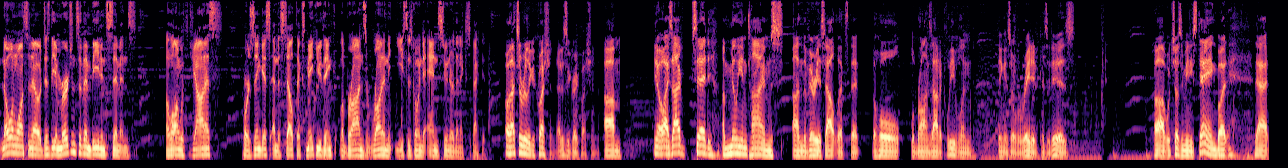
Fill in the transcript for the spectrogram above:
No one wants to know: Does the emergence of Embiid and Simmons, along with Giannis, Porzingis, and the Celtics, make you think LeBron's run in the East is going to end sooner than expected? Oh, that's a really good question. That is a great question. Um, you know, as I've said a million times on the various outlets that the whole LeBron's out of Cleveland thing is overrated because it is, uh, which doesn't mean he's staying, but that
